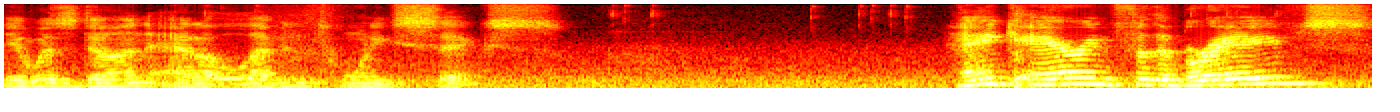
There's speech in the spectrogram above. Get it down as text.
It was done at 11:26. Hank Aaron for the Braves.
